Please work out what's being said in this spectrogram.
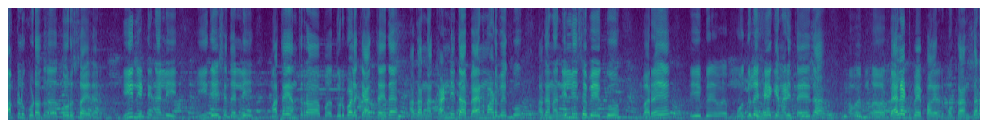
ಮಕ್ಕಳು ಕೂಡ ತೋರಿಸ್ತಾ ಇದ್ದಾರೆ. ಈ ನಿಟ್ಟಿನಲ್ಲಿ ಈ ದೇಶದಲ್ಲಿ ಮತಯಂತ್ರ ದುರ್ಬಳಕೆ ಆಗ್ತಾ ಇದೆ. ಅದನ್ನು ಖಂಡಿತ ಬ್ಯಾನ್ ಮಾಡಬೇಕು, ಅದನ್ನು ನಿಲ್ಲಿಸಬೇಕು. ಬರೇ ಈ ಮೊದಲು ಹೇಗೆ ನಡೀತಾ ಇದೆ ಬ್ಯಾಲೆಟ್ ಪೇಪರ್ ಮುಖಾಂತರ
